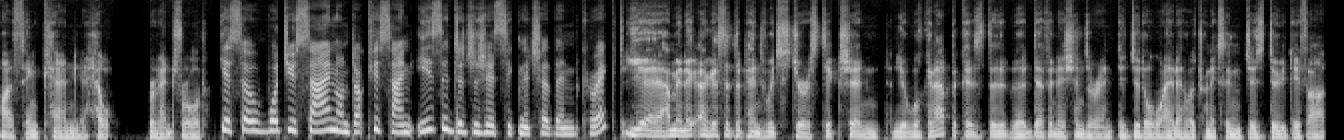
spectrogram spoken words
I think can help prevent fraud. Yeah. So what you sign on DocuSign is a digital signature, then, correct? Yeah. I mean, I guess it depends which jurisdiction you're looking at because the, the definitions around digital and electronic signatures do differ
